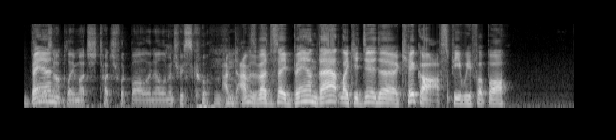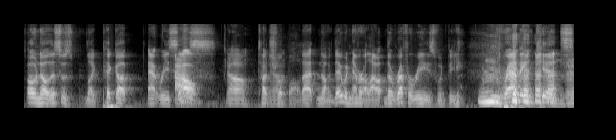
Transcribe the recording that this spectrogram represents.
Ban. not play much touch football in elementary school. I, I was about to say ban that like you did uh, kickoffs, Pee Wee football. oh no, this was like pick up at recess. Oh. Touch yeah. football. That no, they would never allow. The referees would be grabbing kids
